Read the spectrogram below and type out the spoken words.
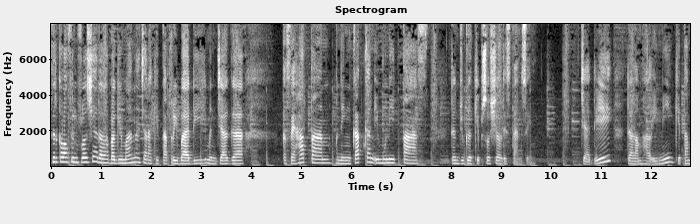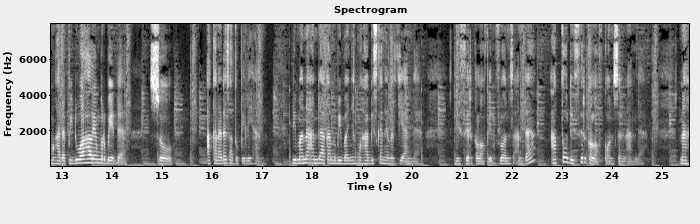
Circle of influence-nya adalah bagaimana cara kita pribadi menjaga kesehatan, meningkatkan imunitas, dan juga keep social distancing. Jadi, dalam hal ini kita menghadapi dua hal yang berbeda. So, akan ada satu pilihan di mana Anda akan lebih banyak menghabiskan energi Anda di circle of influence Anda atau di circle of concern Anda. Nah,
